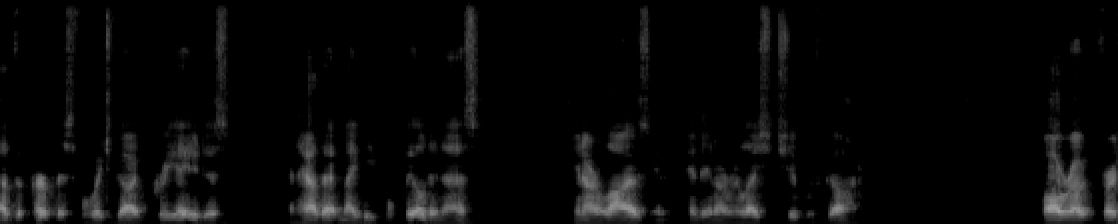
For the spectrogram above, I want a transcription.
of the purpose for which God created us and how that may be fulfilled in us in our lives and in our relationship with God. Paul wrote in 1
